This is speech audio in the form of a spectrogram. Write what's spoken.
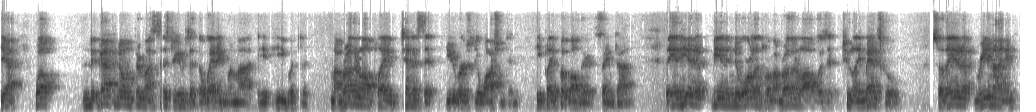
Yeah. Well, got to know him through my sister. He was at the wedding when my he, he went to. My brother-in-law played tennis at University of Washington he played football there at the same time. They he ended up being in New Orleans where my brother-in-law was at Tulane Med School. So they ended up reuniting,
